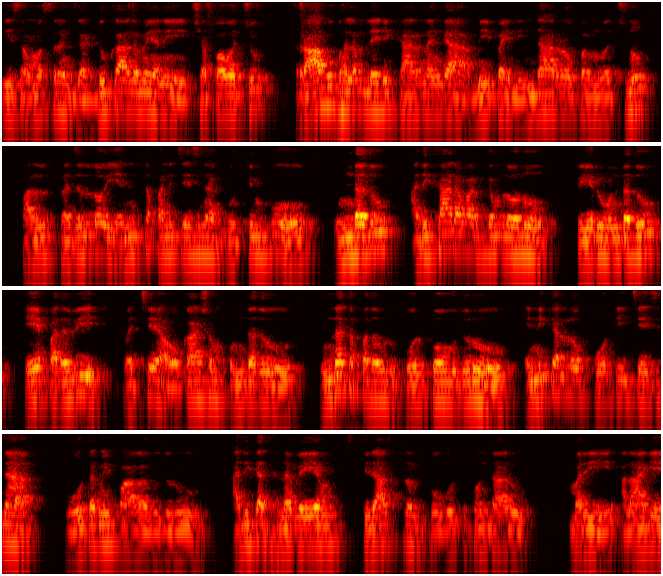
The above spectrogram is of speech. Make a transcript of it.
ఈ సంవత్సరం గడ్డు కాలమే అని చెప్పవచ్చు. రాహు బలం లేని కారణంగా మీపై నిందారోపణలు వచ్చును. పల్ ప్రజల్లో ఎంత పని చేసినా గుర్తింపు ఉండదు. అధికార వర్గంలోనూ పేరు ఉండదు. ఏ పదవి వచ్చే అవకాశం ఉండదు. ఉన్నత పదవులు కోల్పోవుదురు. ఎన్నికల్లో పోటీ చేసిన ఓటమి పాలగుదురు. అధిక ధన వ్యయం స్థిరాస్తులను పోగొట్టుకుంటారు. మరి అలాగే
